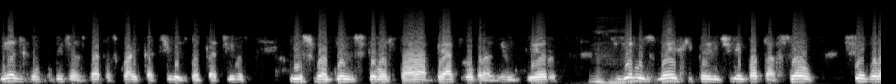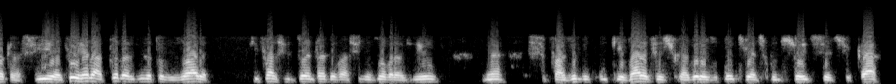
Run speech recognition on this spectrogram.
mesmo que não cumprisse as metas qualitativas e quantitativas, isso manteve o sistema hospitalar aberto no Brasil inteiro. Uhum. Fizemos leis que permitiram importação sem burocracia. Fui relator da medida provisória que facilitou a entrada de vacinas no Brasil, né, fazendo com que várias certificadoras do mundo tivessem condições de certificar,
